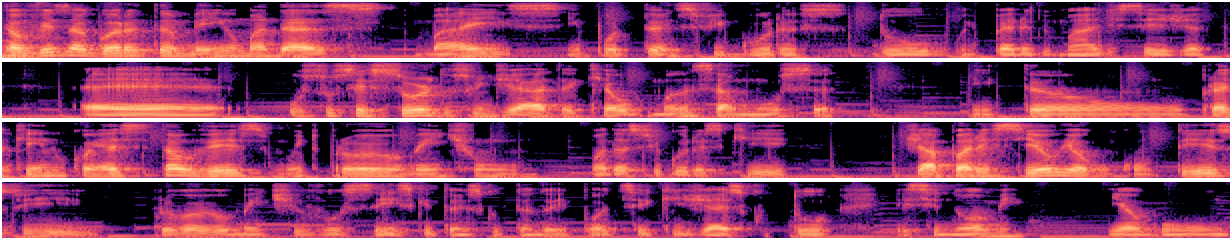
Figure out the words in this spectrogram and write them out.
Talvez agora também uma das mais importantes figuras do Império do Mali seja é, o sucessor do Sundiata, que é o Mansa Musa. Então, para quem não conhece, talvez, muito provavelmente, um, uma das figuras que já apareceu em algum contexto e provavelmente vocês que estão escutando aí pode ser que já escutou esse nome em algum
